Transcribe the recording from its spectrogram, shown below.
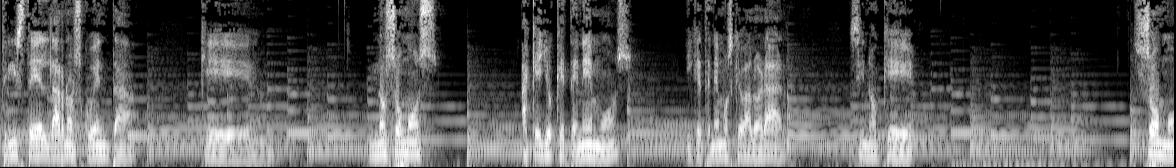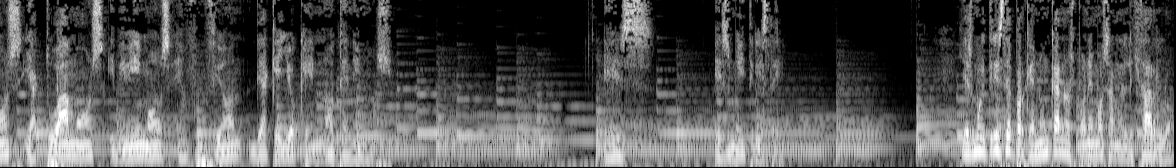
Triste el darnos cuenta que no somos aquello que tenemos y que tenemos que valorar, sino que somos y actuamos y vivimos en función de aquello que no tenemos es, es muy triste. Y es muy triste porque nunca nos ponemos a analizarlo.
